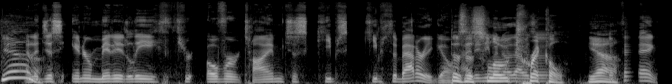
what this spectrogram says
Yeah. And it just intermittently through over time just keeps keeps the battery going. Does a didn't even know slow was a- trickle. yeah. a thing.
